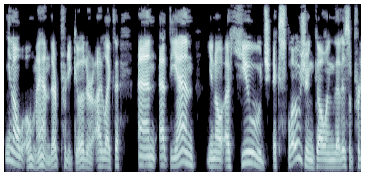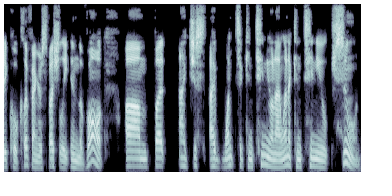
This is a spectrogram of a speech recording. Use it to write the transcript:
you know, oh man, they're pretty good, or I like that. And at the end, you know, a huge explosion going that is a pretty cool cliffhanger, especially in the vault. Um, but I just, I want to continue and I want to continue soon,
